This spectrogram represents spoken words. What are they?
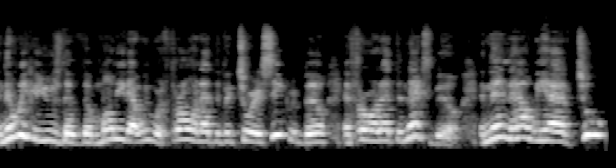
and then we can use the, the money that we were throwing at the Victoria's Secret bill and throw it at the next bill. And then now we have two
